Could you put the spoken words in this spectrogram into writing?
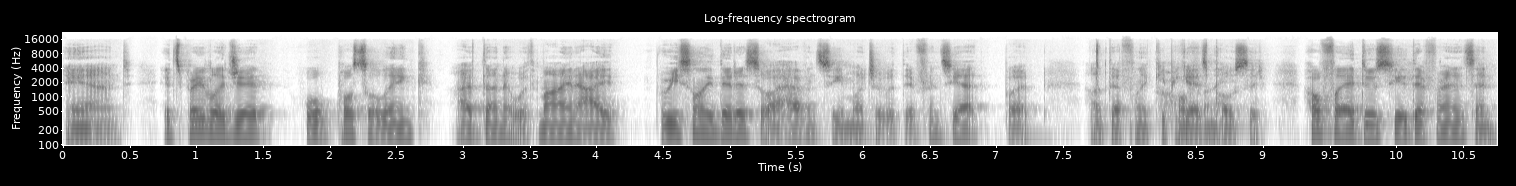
and it's pretty legit. We'll post a link. I've done it with mine. I recently did it, so I haven't seen much of a difference yet, but I'll definitely keep you guys posted. Hopefully, I do see a difference, and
